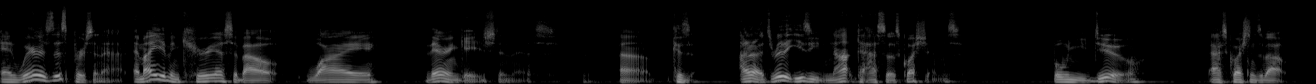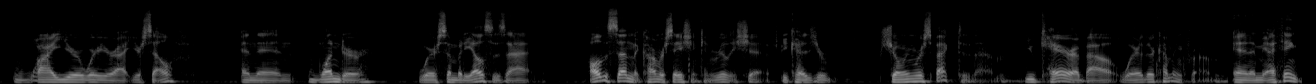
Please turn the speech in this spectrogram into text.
And where is this person at? Am I even curious about why they're engaged in this? Because um, I don't know, it's really easy not to ask those questions. But when you do, ask questions about why you're where you're at yourself and then wonder where somebody else is at, all of a sudden the conversation can really shift because you're showing respect to them. You care about where they're coming from. And I mean, I think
